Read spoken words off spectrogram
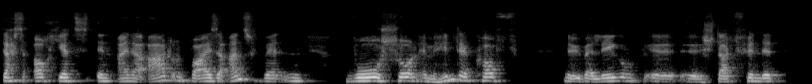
das auch jetzt in einer Art und Weise anzuwenden, wo schon im Hinterkopf eine Überlegung äh, stattfindet,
